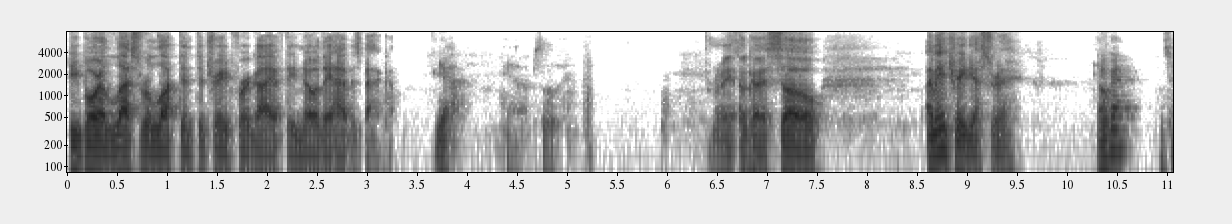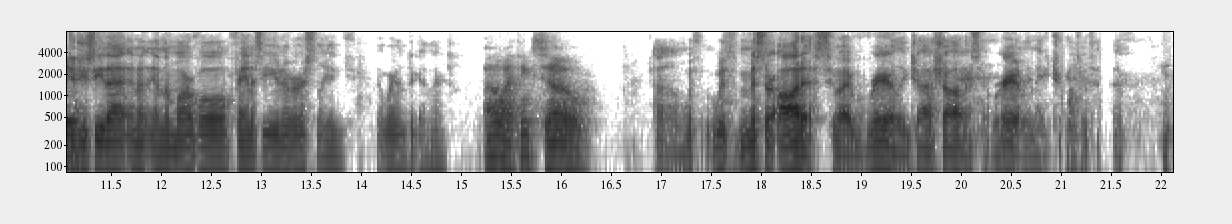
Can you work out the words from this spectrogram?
People are less reluctant to trade for a guy if they know they have his backup. Yeah. Yeah. Absolutely. Right. Okay. So I made a trade yesterday. Okay. Did it. you see that in, in the Marvel Fantasy Universe League that we're in together? Oh, I think so. Um, with with Mr. Otis, who I rarely Josh Otis, I rarely make trades with him.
